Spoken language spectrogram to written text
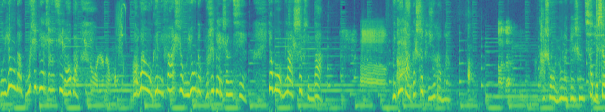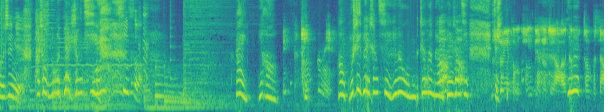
我用的不是变声器，老板。听得我有点懵。老板，我跟你发誓，我用的不是变声器，要不我们俩视频吧？呃，你给我打个视频好吗？好的。他说我用了变声器，他不相信你，他说我用了变声器，气死了。哎，你好。是你。哦，不是变声器，因为我们真的没有变声器。这声音怎么真变成这样了？因为真不像。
